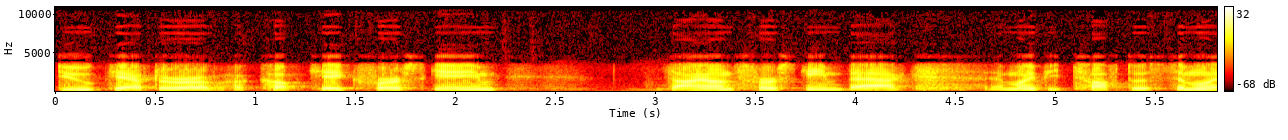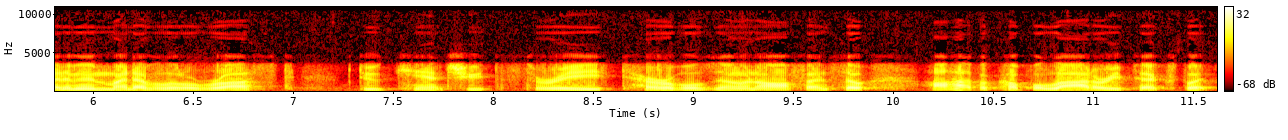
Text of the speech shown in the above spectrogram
Duke after a, a cupcake first game. Zion's first game back. It might be tough to assimilate him in. Might have a little rust. Duke can't shoot the three. Terrible zone offense. So I'll have a couple lottery picks, but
